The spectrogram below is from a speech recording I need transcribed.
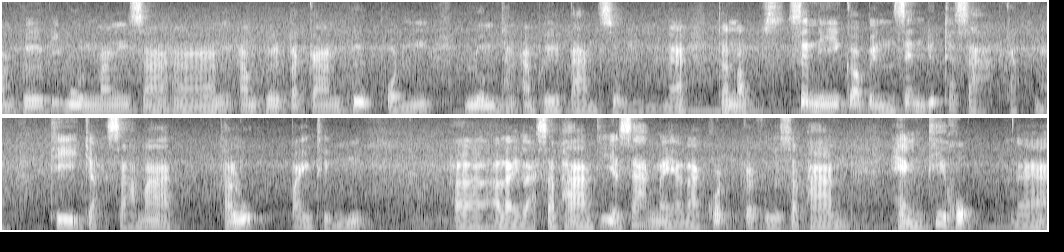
อำเภอพิบูลมังสาหารอำเภอตะการพืชผลรวมทั้งอำเภอตาลสุมนะสำหรับเส้นนี้ก็เป็นเส้นยุทธศาสตร์ครับนะที่จะสามารถทะลุไปถึงอะไรล่ะสะพานที่จะสร้างในอนาคตก็คือสะพานแห่งที่6นะฮะ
